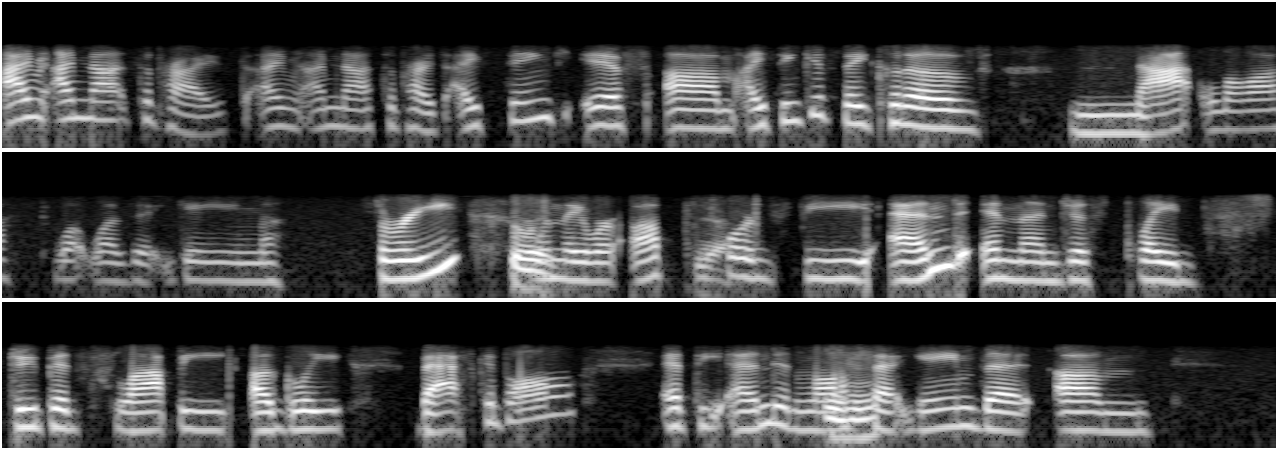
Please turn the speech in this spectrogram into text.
I'm I'm not surprised. I'm I'm not surprised. I think if um I think if they could have not lost what was it game 3 Three. when they were up Yeah. towards the end and then just played stupid sloppy ugly basketball at the end and lost Mhm. that game that um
